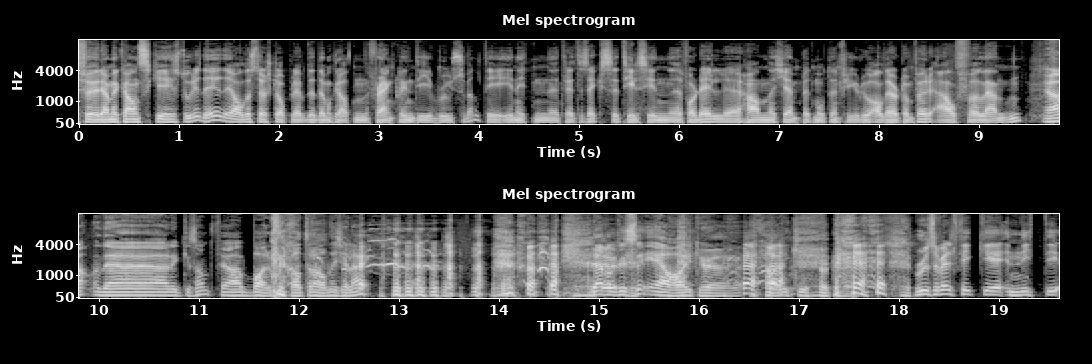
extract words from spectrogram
før i amerikansk historie. Det, det aller største opplevde demokraten Franklin D. Roosevelt i, i 1936 til sin fordel. Han kjempet mot en fyr du aldri har hørt om før, Alf Landon. Ja, det er ikke sant, for jeg har bare plakater av han i kjelleren. det er faktisk Jeg har ikke, jeg har ikke hørt om det. Roosevelt fikk eh, 98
